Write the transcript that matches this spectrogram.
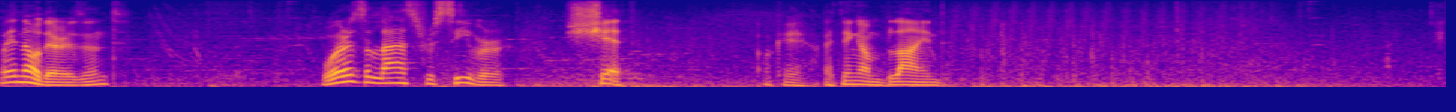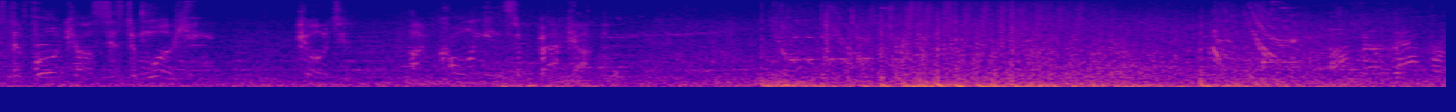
Wait, no, there isn't. Where's the last receiver? Shit. Okay, I think I'm blind. Is the broadcast system working? Good. I'm calling in some backup. I felt that from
